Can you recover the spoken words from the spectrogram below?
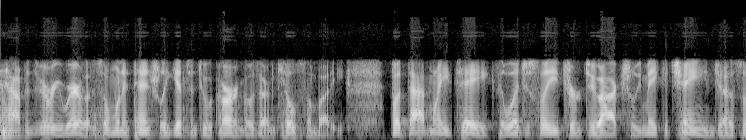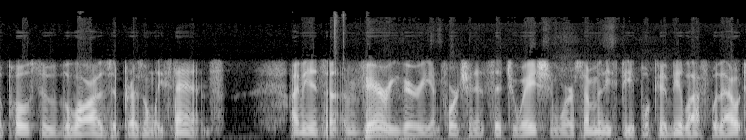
it happens very rare that someone intentionally gets into a car and goes out and kills somebody, but that might take the legislature to actually make a change as opposed to the law as it presently stands. I mean, it's a very, very unfortunate situation where some of these people could be left without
